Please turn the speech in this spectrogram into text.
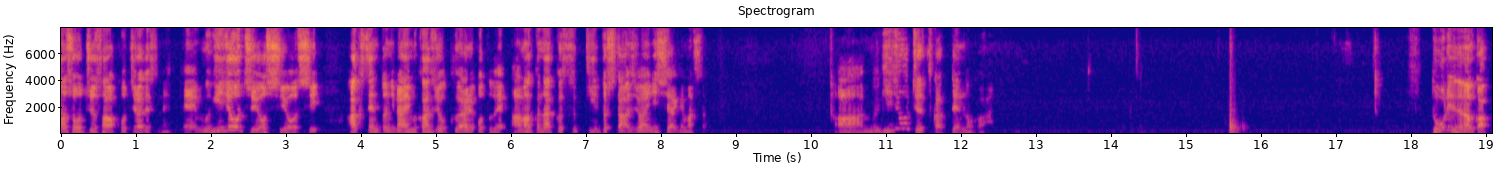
の焼酎サワー、こちらですね。えー、麦焼酎を使用し、アクセントにライム果汁を加えることで甘くなくすっきりとした味わいに仕上げました。あー、麦焼酎使ってんのか。通りでなんか、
